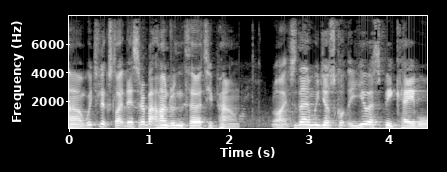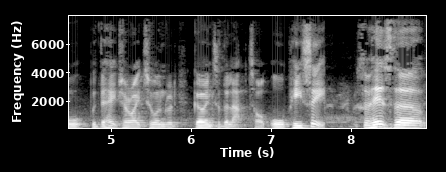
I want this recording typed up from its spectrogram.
uh, which looks like this they're about 130 pounds. Right so then we just got the USB cable with the HRI 200 going to the laptop or PC so here's the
